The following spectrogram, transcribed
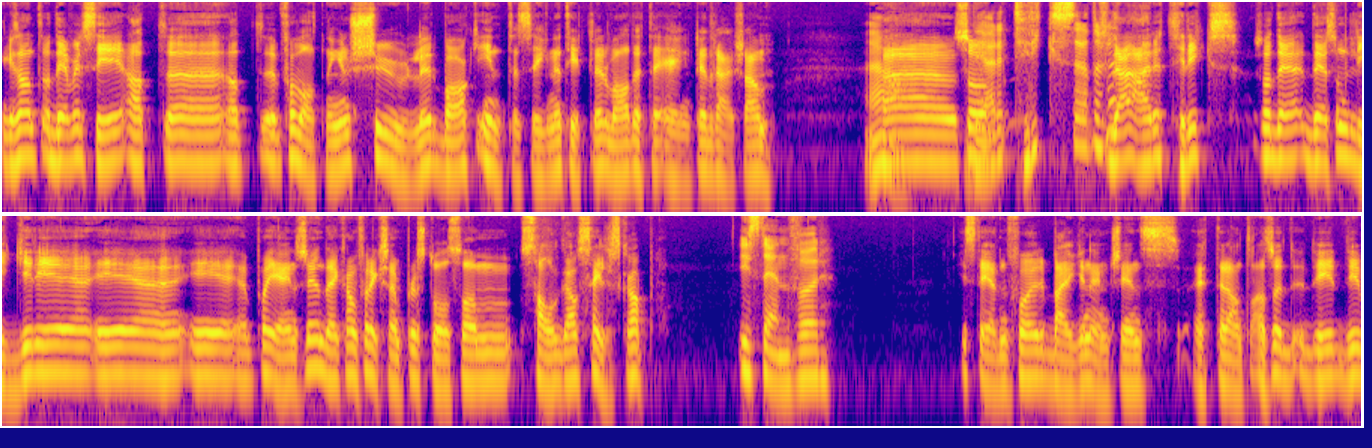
Og Det vil si at, uh, at forvaltningen skjuler bak intetsigende titler hva dette egentlig dreier seg om. Ja, uh, så, det er et triks, rett og slett? Det er et triks. Så det, det som ligger i, i, i, på gjensyn, det kan f.eks. stå som salg av selskap. Istedenfor? Istedenfor Bergen Engines et eller annet. Altså, de, de,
